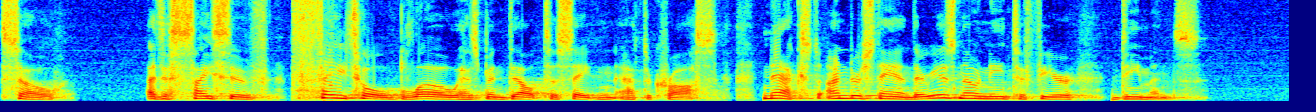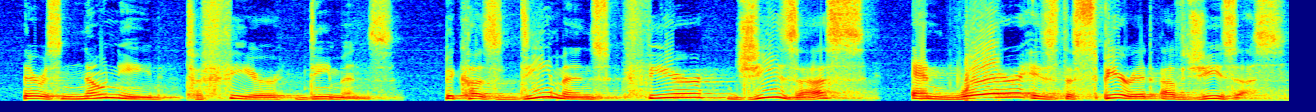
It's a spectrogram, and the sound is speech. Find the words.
So, a decisive, fatal blow has been dealt to Satan at the cross. Next, understand there is no need to fear demons. There is no need to fear demons because demons fear Jesus and where is the Spirit of Jesus?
